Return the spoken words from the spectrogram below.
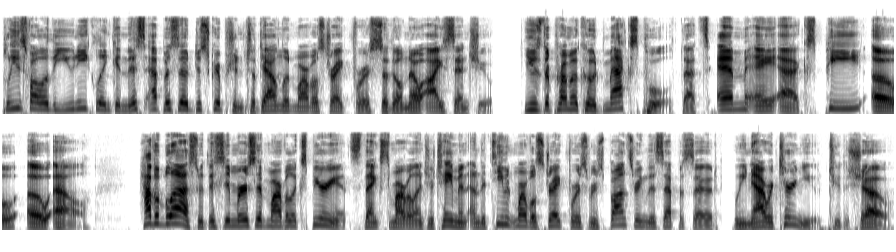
Please follow the unique link in this episode description to download Marvel Strike Force so they'll know I sent you. Use the promo code MAXPOOL, that's M A X P O O L. Have a blast with this immersive Marvel experience. Thanks to Marvel Entertainment and the team at Marvel Strike Force for sponsoring this episode. We now return you to the show.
